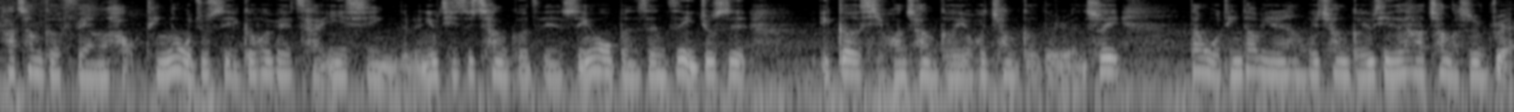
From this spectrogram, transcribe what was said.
他唱歌非常好听，因为我就是一个会被才艺吸引的人，尤其是唱歌这件事，因为我本身自己就是。一个喜欢唱歌也会唱歌的人，所以当我听到别人很会唱歌，尤其是他唱的是 rap，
